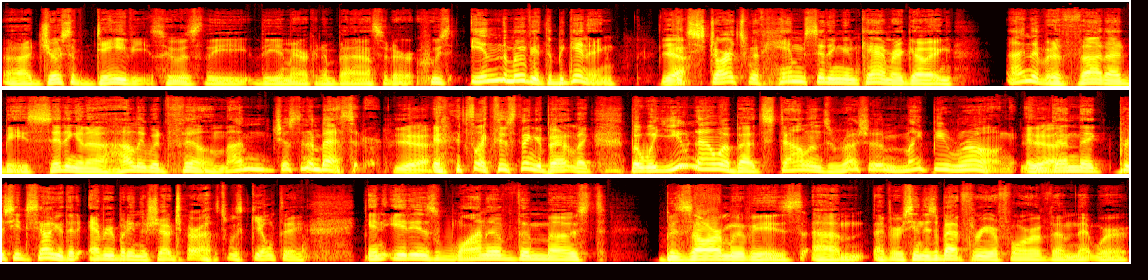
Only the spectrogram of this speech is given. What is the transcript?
uh, Joseph Davies, who is the the American ambassador, who's in the movie at the beginning. Yeah. It starts with him sitting in camera going, I never thought I'd be sitting in a Hollywood film. I'm just an ambassador. Yeah. And it's like this thing about like, but what you know about Stalin's Russia might be wrong. And Yeah. then they proceed to tell you that everybody in the show Taras was guilty. And it is one of the most bizarre movies um, I've ever seen. There's about three or four of them that were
